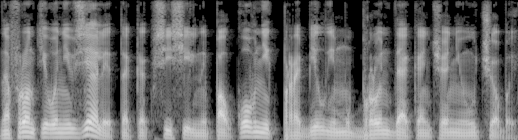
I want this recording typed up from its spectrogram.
На фронт его не взяли, так как всесильный полковник пробил ему бронь до окончания учебы.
